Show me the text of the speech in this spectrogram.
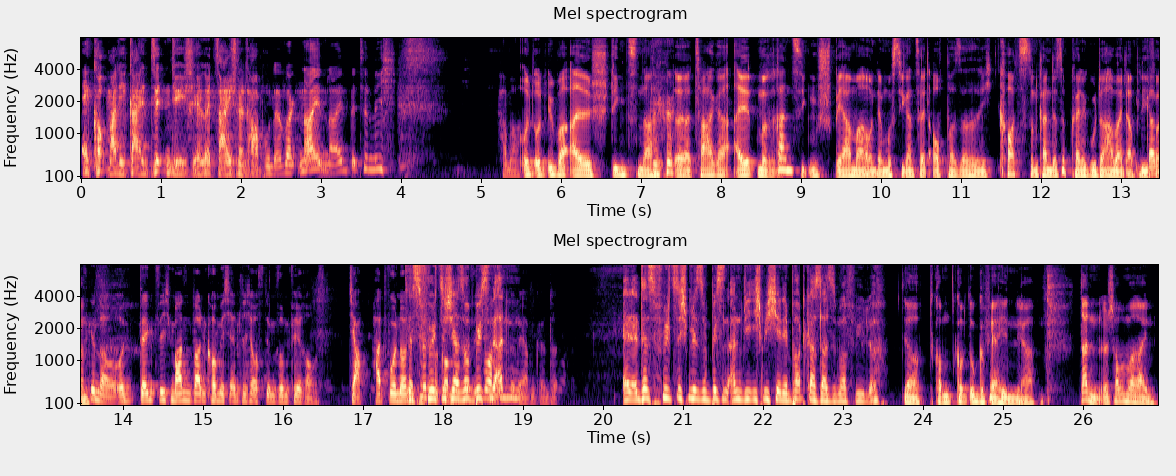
ey, guck mal die geilen Titten, die ich hier gezeichnet habe. Und er sagt, nein, nein, bitte nicht. Hammer. Und, und überall stinkt's nach äh, Tage alpenranzigem Sperma und er muss die ganze Zeit aufpassen, dass er nicht kotzt und kann deshalb keine gute Arbeit Ganz abliefern. genau. Und denkt sich, Mann, wann komme ich endlich aus dem Sumpf hier raus? Tja, hat wohl noch Das nicht fühlt sich ja so ein er bisschen an- bewerben könnte. Das fühlt sich mir so ein bisschen an, wie ich mich hier in dem Podcast als immer fühle. Ja, kommt, kommt ungefähr hin, ja. Dann äh, schauen wir mal rein.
